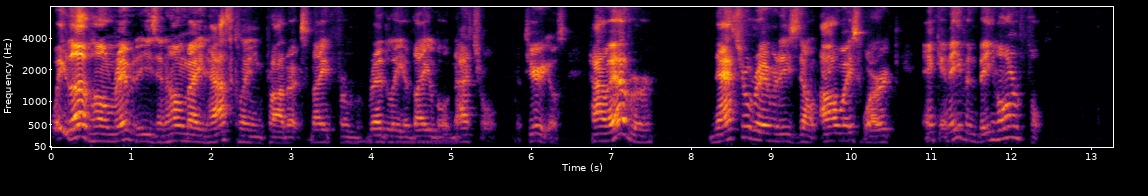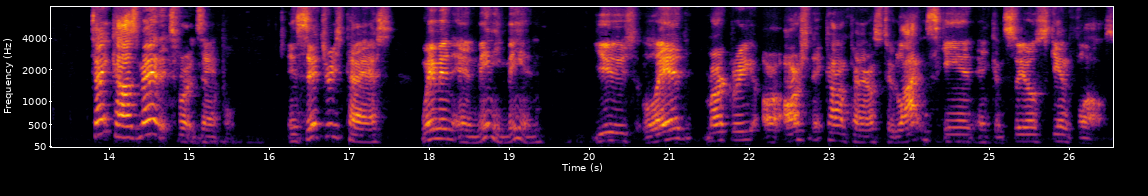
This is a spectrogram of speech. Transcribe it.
We love home remedies and homemade house cleaning products made from readily available natural materials. However, natural remedies don't always work and can even be harmful. Take cosmetics, for example. In centuries past, women and many men used lead, mercury, or arsenic compounds to lighten skin and conceal skin flaws.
